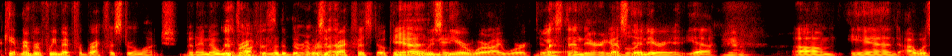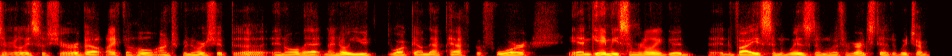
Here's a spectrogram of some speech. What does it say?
I can't remember if we met for breakfast or lunch, but I know we talked breakfast. a little bit. Was it breakfast? Okay, yeah, it was near where I worked. Uh, West End area. West End area. Yeah. Yeah. Um, and I wasn't really so sure about like the whole entrepreneurship uh, and all that. And I know you walked down that path before and gave me some really good advice and wisdom with regards to it, which I'm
